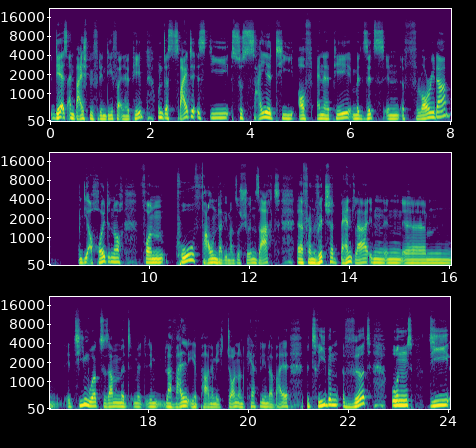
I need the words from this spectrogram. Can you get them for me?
der ist ein Beispiel für den DV-NLP und das zweite ist die Society of NLP mit Sitz in Florida Florida und die auch heute noch vom Co-Founder, wie man so schön sagt, äh, von Richard Bandler in, in ähm, Teamwork zusammen mit, mit dem Laval-Ehepaar, nämlich John und Kathleen Laval, betrieben wird. Und die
